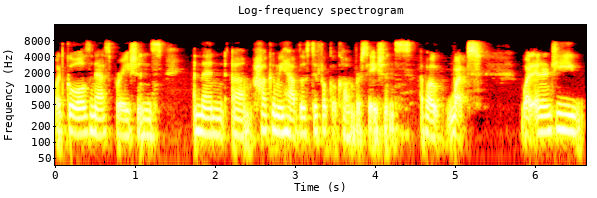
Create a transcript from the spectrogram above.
What goals and aspirations? and then um, how can we have those difficult conversations about what what energy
